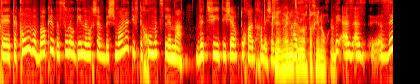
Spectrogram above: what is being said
ת, תקומו בבוקר תעשו לוגין למחשב בשמונה תפתחו מצלמה ושהיא תישאר פתוחה עד חמש. כן ראינו את זה במערכת החינוך אז, אז, אז, אז זה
